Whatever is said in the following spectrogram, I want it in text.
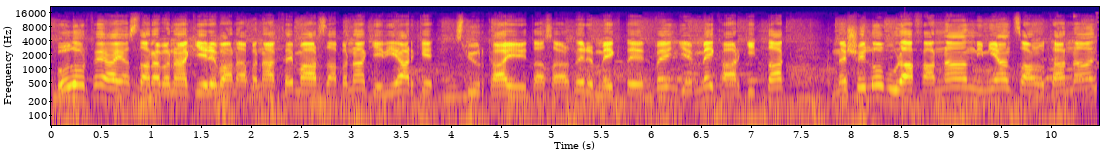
բոլոր թե Հայաստանաբնակ, Երևանաբնակ, թե մարզաբնակ եւ իհարկե սփյուռքահայ երիտասարդները մեկտեղվեն եւ մեկ հարկի տակ նշելով ուրախանան, միմյանց ծանոթանան։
